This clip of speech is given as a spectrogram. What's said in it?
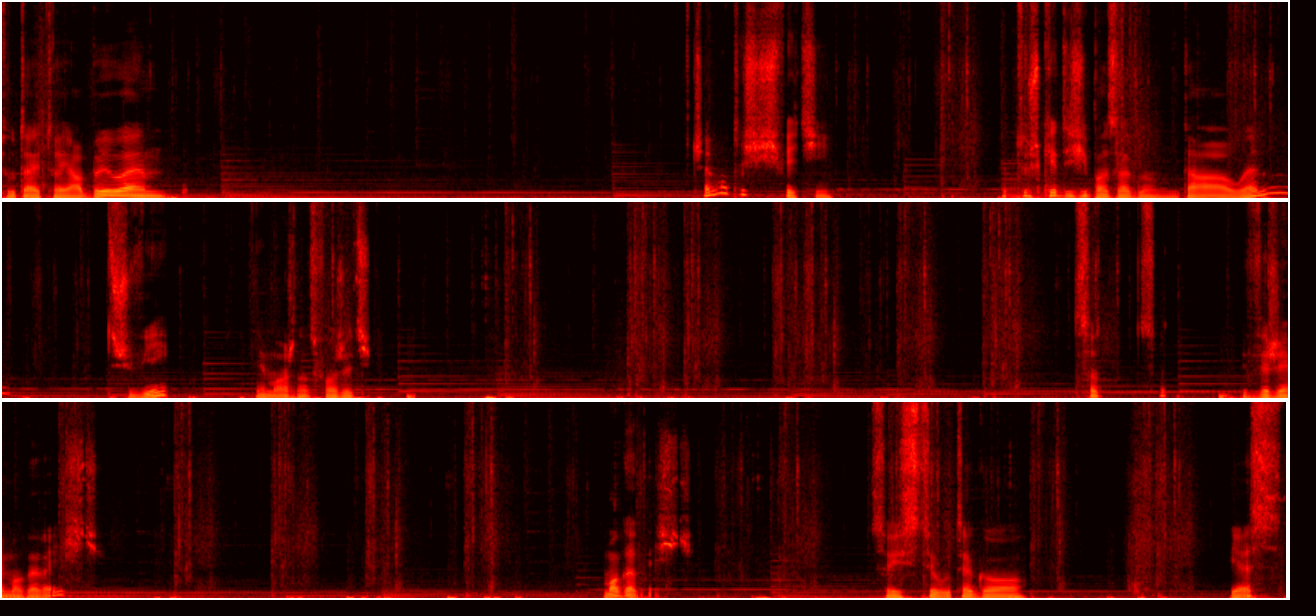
Tutaj to ja byłem. Czemu to się świeci? Ja tu już kiedyś chyba zaglądałem. Drzwi? Nie można otworzyć. Co, co? Wyżej mogę wejść? Mogę wejść. Coś z tyłu tego... Jest?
